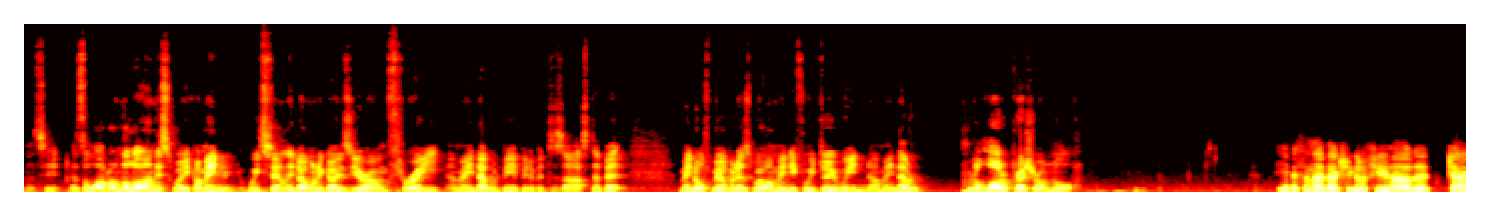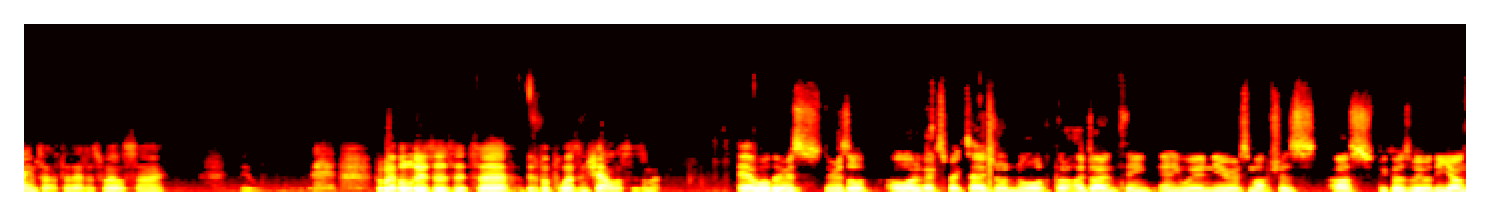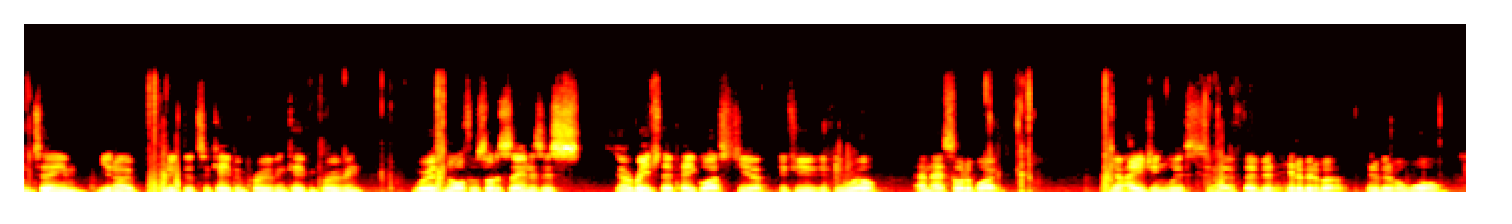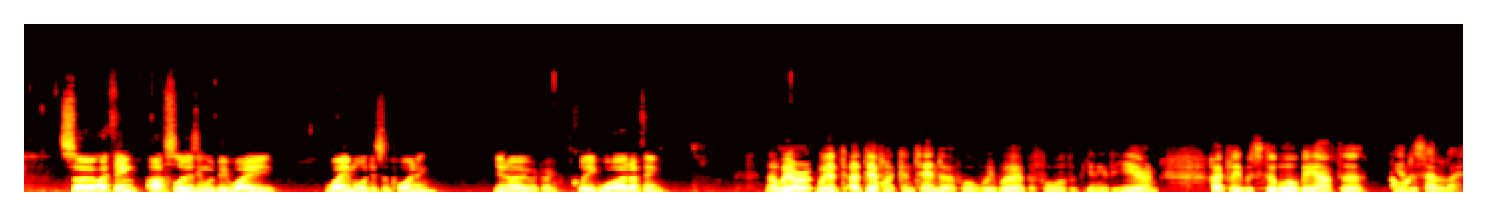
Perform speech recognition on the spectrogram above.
That's it. There's a lot on the line this week. I mean, we certainly don't want to go zero and three. I mean, that would be a bit of a disaster. But I mean, North Melbourne as well. I mean, if we do win, I mean that would put a lot of pressure on North. Yes, and they've actually got a few harder games after that as well. So whoever loses, it's a, a bit of a poison chalice, isn't it? Yeah, well, there is there is a, a lot of expectation on North, but I don't think anywhere near as much as us because we were the young team. You know, predicted to keep improving, keep improving, whereas North was sort of seen as this, you know, reached their peak last year, if you if you will, and they're sort of like, you know, aging lists. You know, they've hit a bit of a hit a bit of a wall. So I think us losing would be way way more disappointing. You know, like, like league wide, I think. No, we're we're a definite contender. Well, we were before the beginning of the year, and hopefully we still will be after the end of Saturday.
